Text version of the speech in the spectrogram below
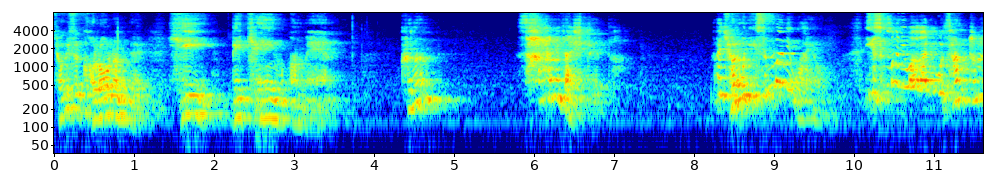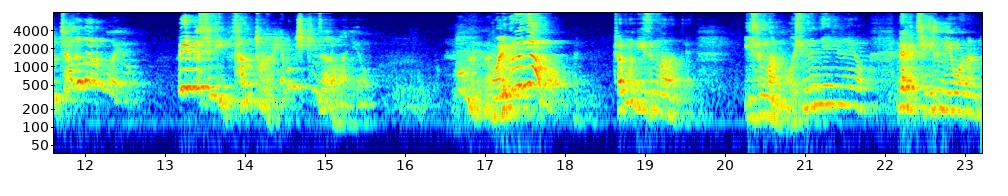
저기서 걸어오는데 he became a man. 그는 사람이 다시 됐다. 근데 젊은 이승만이 와요. 이승만이 와가지고 상투를 잘라라는 거예요. 에비슨이 상투를 회복시킨 사람 아니에요. 왜 그러냐고. 젊은 이승만한테 이승만 멋있는 얘기를 해요. 내가 제일 미워하는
